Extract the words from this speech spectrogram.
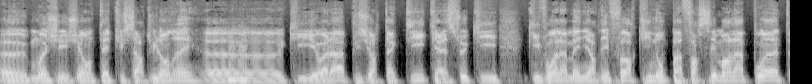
euh, moi j'ai en tête Hussard du Landré, euh, qui voilà plusieurs tactiques. À ceux qui qui vont à la manière d'effort, qui n'ont pas forcément la pointe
